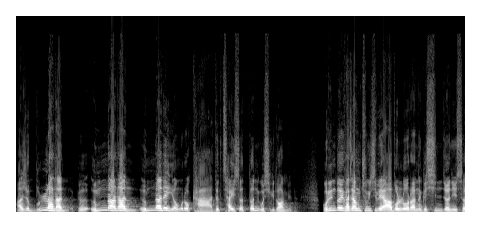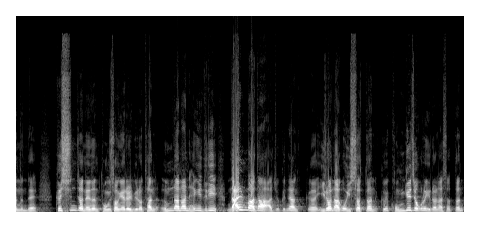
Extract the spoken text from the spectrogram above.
아주 문란한 그 음란한 음란의 영으로 가득 차 있었던 곳이기도 합니다. 고린도의 가장 중심에 아볼로라는 그 신전이 있었는데 그 신전에는 동성애를 비롯한 음란한 행위들이 날마다 아주 그냥 그 일어나고 있었던 그 공개적으로 일어났었던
